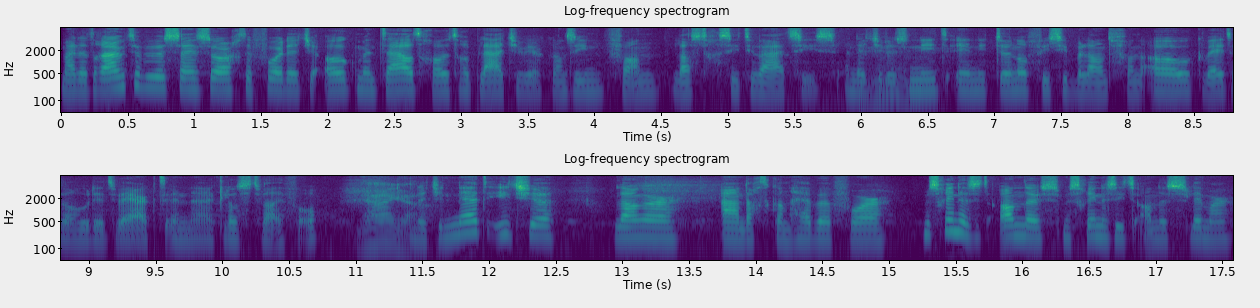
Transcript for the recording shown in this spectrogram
Maar dat ruimtebewustzijn zorgt ervoor dat je ook mentaal het grotere plaatje weer kan zien van lastige situaties. En dat je dus Mm. niet in die tunnelvisie belandt van, oh, ik weet wel hoe dit werkt en eh, ik los het wel even op. Ja, ja. En dat je net ietsje langer aandacht kan hebben voor, misschien is het anders, misschien is iets anders slimmer.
